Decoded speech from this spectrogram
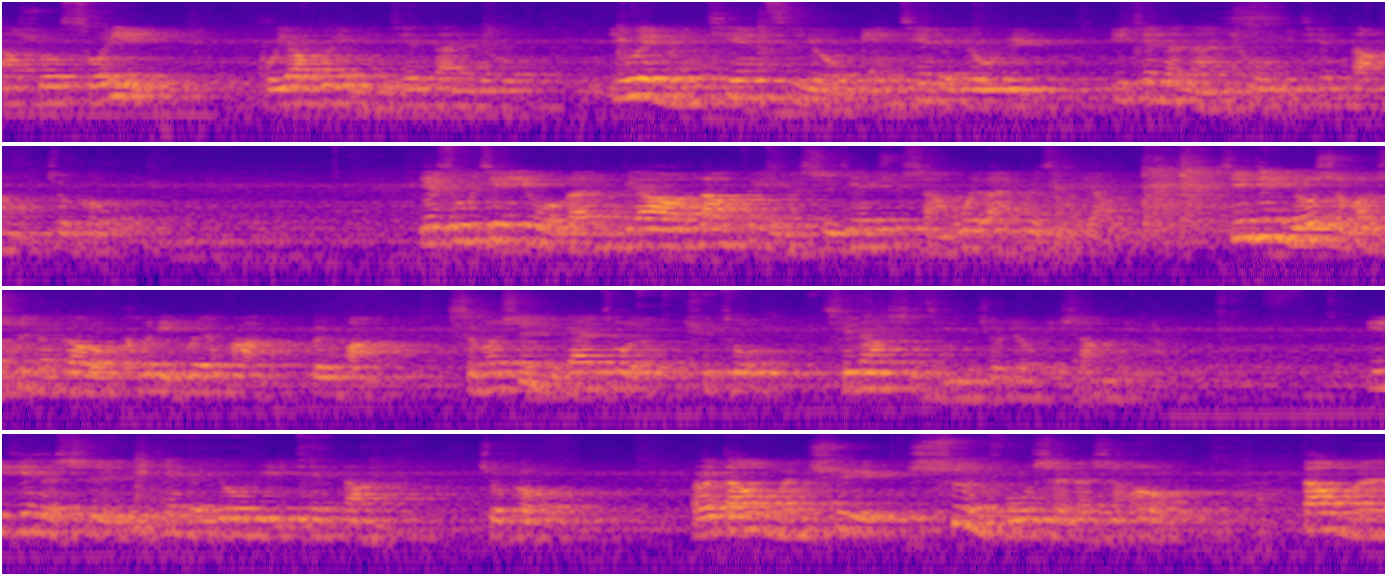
他说：“所以不要为明天担忧，因为明天自有明天的忧虑，一天的难处一天当就够了。”耶稣建议我们不要浪费你的时间去想未来会怎么样。今天有什么是能够合理规划规划？什么是你该做的去做，其他事情就留给上帝了。一天的事，一天的忧虑，一天当就够了。而当我们去顺服神的时候，当我们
